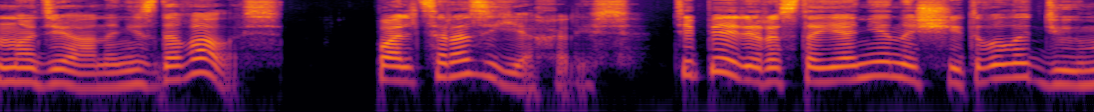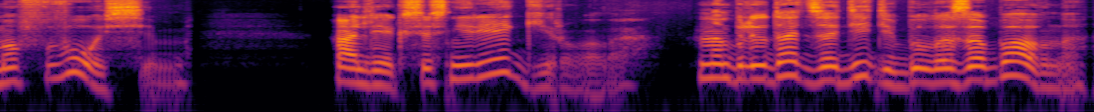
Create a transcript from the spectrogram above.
Но Диана не сдавалась. Пальцы разъехались. Теперь расстояние насчитывало дюймов восемь. Алексис не реагировала. Наблюдать за Диди было забавно.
